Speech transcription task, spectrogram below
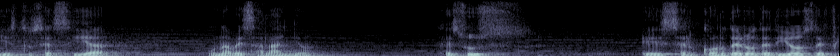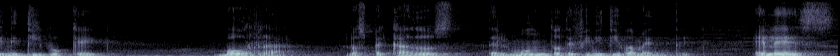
Y esto se hacía una vez al año. Jesús es el Cordero de Dios definitivo que borra los pecados del mundo definitivamente. Él es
